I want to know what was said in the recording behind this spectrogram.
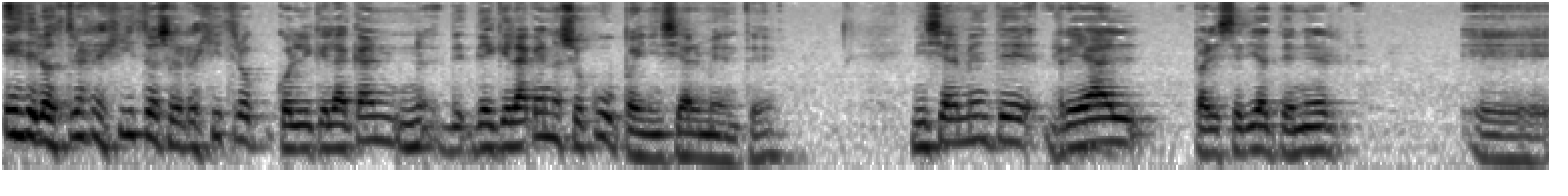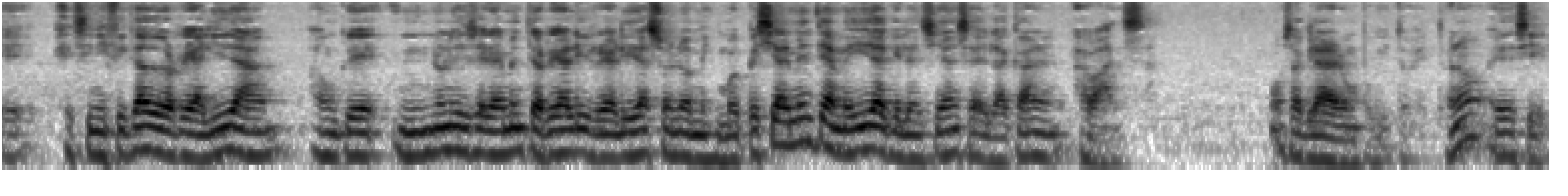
Es de los tres registros el registro con el que Lacan, del que Lacan no se ocupa inicialmente. Inicialmente real parecería tener eh, el significado de realidad, aunque no necesariamente real y realidad son lo mismo, especialmente a medida que la enseñanza de Lacan avanza. Vamos a aclarar un poquito esto, ¿no? Es decir,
